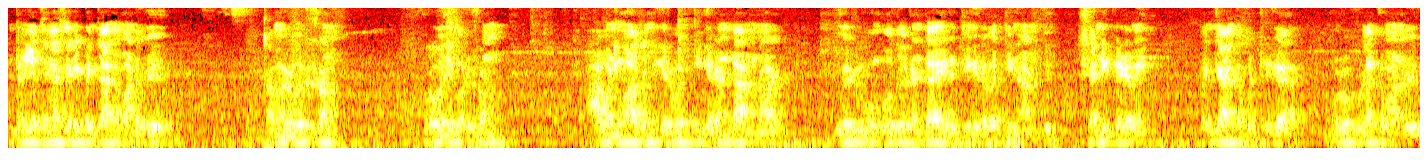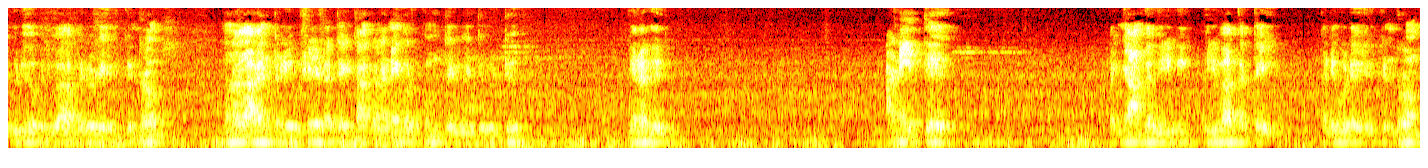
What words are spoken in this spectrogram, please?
இன்றைய தினசரி பஞ்சாங்கமானது தமிழ் வருஷம் குரோதி வருஷம் ஆவணி மாதம் இருபத்தி இரண்டாம் நாள் ஏழு ஒம்பது ரெண்டாயிரத்தி இருபத்தி நான்கு சனிக்கிழமை பஞ்சாங்கம் பற்றிய முழு விளக்கமானது வீடியோ பதிவாக பெறுவதை இருக்கின்றோம். முன்னதாக இன்றைய விசேஷத்தை தாங்கள் அனைவருக்கும் தெரிவித்துவிட்டு பிறகு அனைத்து பஞ்சாங்க விரிவி விரிவாக்கத்தை கடைபிட இருக்கின்றோம்.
